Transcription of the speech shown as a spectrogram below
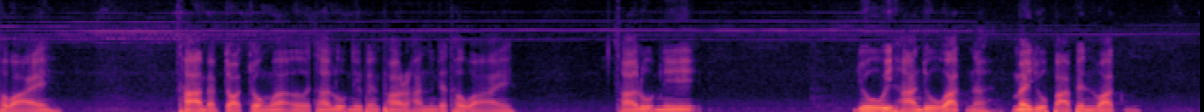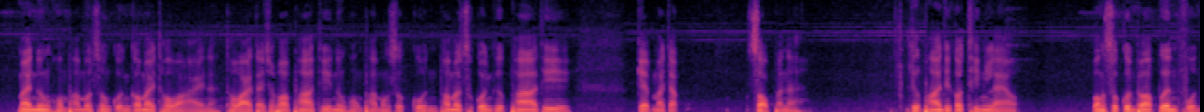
ถวายทานแบบจอดจงว่า เออ ถ้ารูปนี้เป็นพระอรหันต์ถึงจะถวาย ถ้ารูปนี้ อยู่วิหารอยู่วัดนะไม่อยู่ป่าเป็นวัด ไม่นุ่งห่มผ้าบางสกุลก็ไม่ถวายนะถวายแต่เฉพาะผ้าที่นุ่งห่มผ้าบางสกุลผ้าบางสกุลคือผ้าที่เก็บมาจากศพนะหรือผ้าที่เขาทิ้งแล้วบางสกุลแปลว่าเปื้อนฝุ่น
